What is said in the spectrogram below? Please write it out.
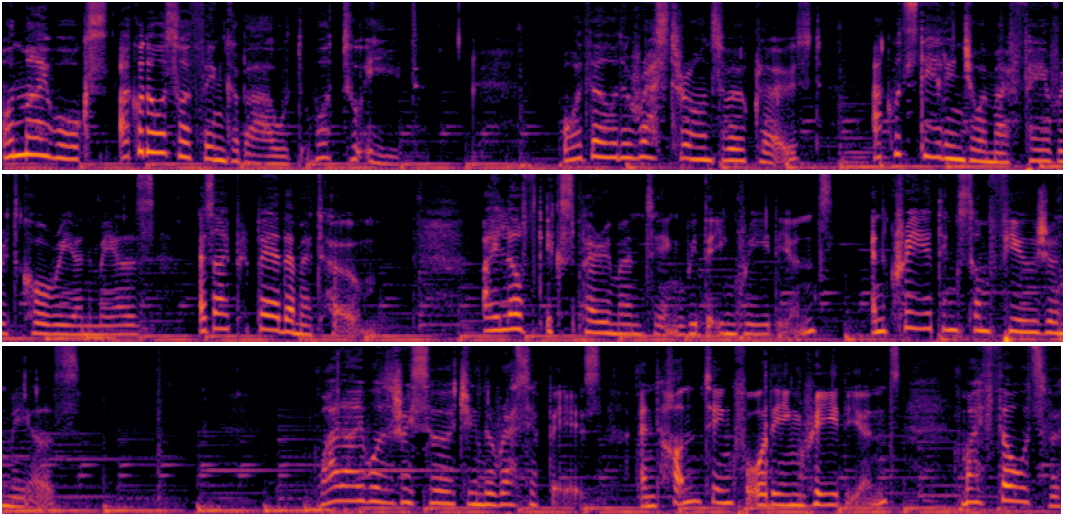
On my walks, I could also think about what to eat. Although the restaurants were closed, I could still enjoy my favorite Korean meals as I prepare them at home. I loved experimenting with the ingredients and creating some fusion meals. While I was researching the recipes and hunting for the ingredients, my thoughts were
